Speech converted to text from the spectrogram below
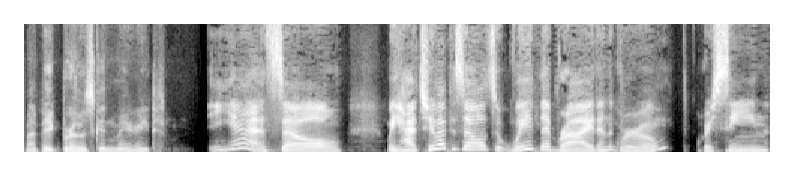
my big bro's getting married. Yeah, so we have two episodes with the bride and the groom, Christine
